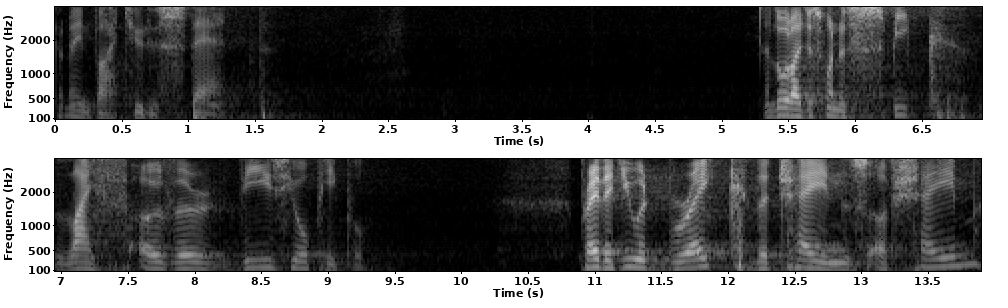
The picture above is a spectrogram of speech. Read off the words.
I'm going to invite you to stand. And Lord, I just want to speak life over these, your people. Pray that you would break the chains of shame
